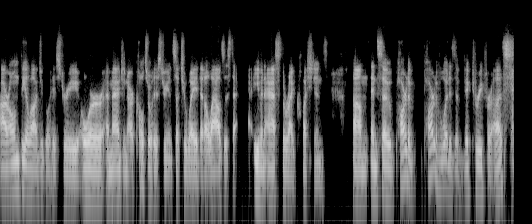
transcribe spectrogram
our own theological history or imagine our cultural history in such a way that allows us to even ask the right questions. Um, and so part of part of what is a victory for us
